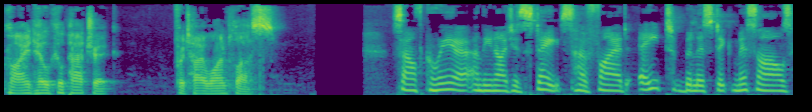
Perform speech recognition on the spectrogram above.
Ryan Ho Kilpatrick for Taiwan Plus。South Korea and the United States have fired eight ballistic missiles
